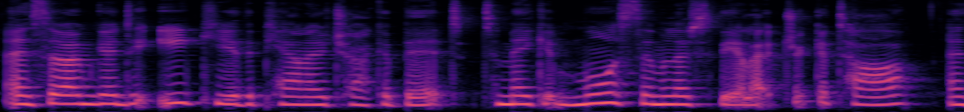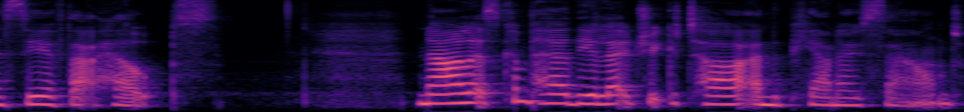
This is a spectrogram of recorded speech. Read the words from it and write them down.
and so I'm going to EQ the piano track a bit to make it more similar to the electric guitar and see if that helps. Now let's compare the electric guitar and the piano sound.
